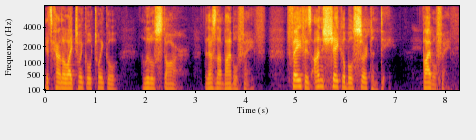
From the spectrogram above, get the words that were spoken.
it's kind of like twinkle, twinkle, little star. But that's not Bible faith. Faith is unshakable certainty. Bible faith.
